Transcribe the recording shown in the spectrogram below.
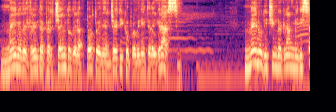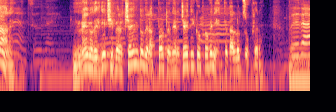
Meno del 30% dell'apporto energetico proveniente dai grassi. Meno di 5 grammi di sale. Meno del 10% dell'apporto energetico proveniente dallo zucchero. Without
